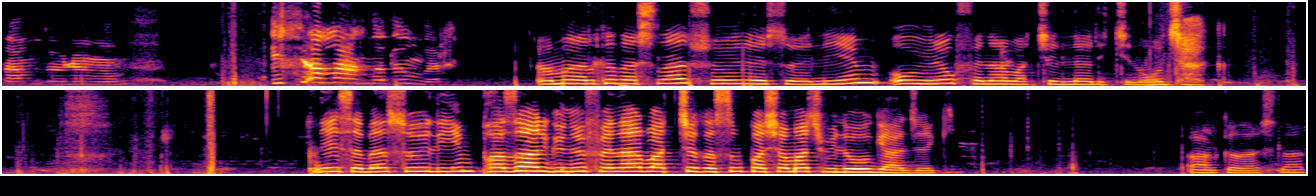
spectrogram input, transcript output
Tam söylemiyorum. İnşallah anladımdır. Ama arkadaşlar şöyle söyleyeyim. O vlog Fenerbahçeliler için olacak. Neyse ben söyleyeyim. Pazar günü Fenerbahçe Kasımpaşa maç vlogu gelecek. Arkadaşlar.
